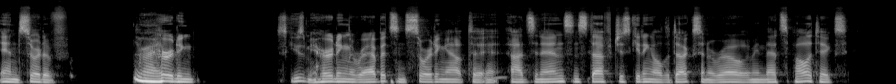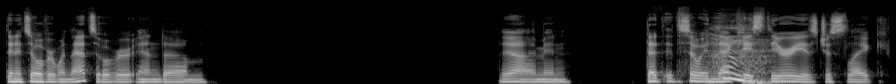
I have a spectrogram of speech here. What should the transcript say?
and sort of Right. herding excuse me herding the rabbits and sorting out the odds and ends and stuff just getting all the ducks in a row. I mean that's politics. Then it's over when that's over and um yeah i mean that so in that case theory is just like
